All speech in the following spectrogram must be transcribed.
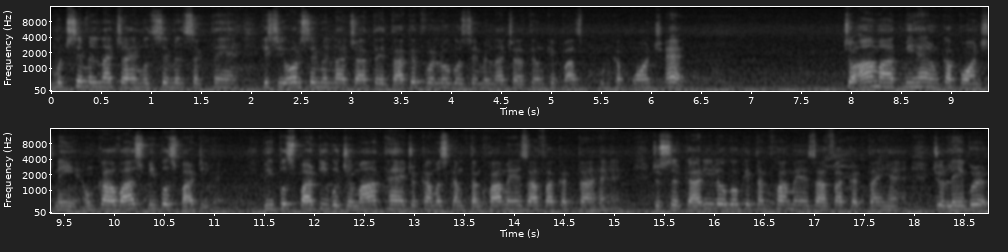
मुझसे मिलना चाहे, मुझसे मिल सकते हैं। किसी और से मिलना चाहते हैं ताकतवर लोगों से मिलना चाहते हैं, उनके पास उनका पहुँच है। जो आम आदमी है, उनका पहुँच नहीं है। उनका आवाज़ पीपल्स पार्टी है। पीपल्स पार्टी वो जमात है जो कम अज़ कम तनख्वाह में इजाफा करता है। जो सरकारी लोगों की तनख्वाह में इजाफा करते हैं, जो लेबर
